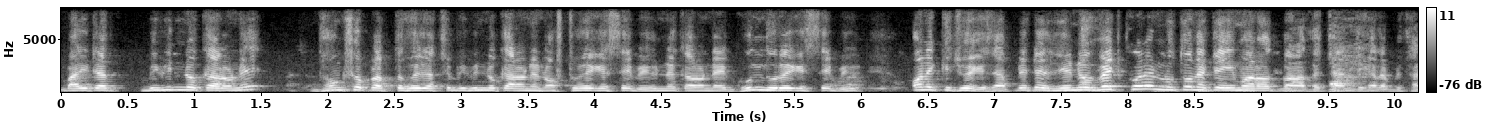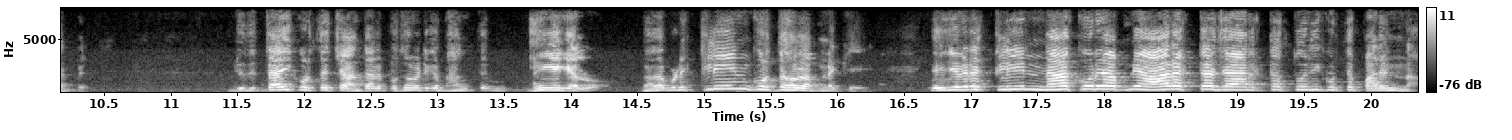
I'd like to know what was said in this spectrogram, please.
বাড়িটা বিভিন্ন কারণে ধ্বংসপ্রাপ্ত হয়ে যাচ্ছে, বিভিন্ন কারণে নষ্ট হয়ে গেছে, বিভিন্ন কারণে ঘুণ ধরে গেছে অনেক কিছু হয়ে গেছে। আপনি এটা রেনোভেট করে নতুন একটা ইমারত বানাতে চান যেখানে আপনি থাকবেন। যদি তাই করতে চান, তাহলে প্রথমে এটাকে ভাঙতে, ভেঙে গেল, ভাঙার পরে ক্লিন করতে হবে আপনাকে। এই জায়গাটা ক্লিন না করে আপনি আর একটা জায়গা তৈরি করতে পারেন না।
